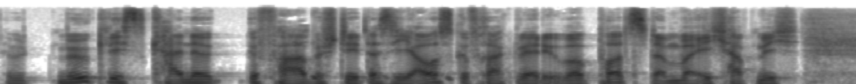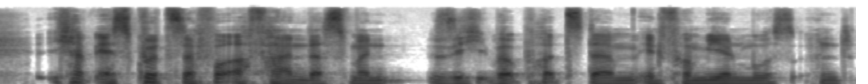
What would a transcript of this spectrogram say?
damit möglichst keine Gefahr besteht, dass ich ausgefragt werde über Potsdam, weil ich habe mich, ich habe erst kurz davor erfahren, dass man sich über Potsdam informieren muss. Und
